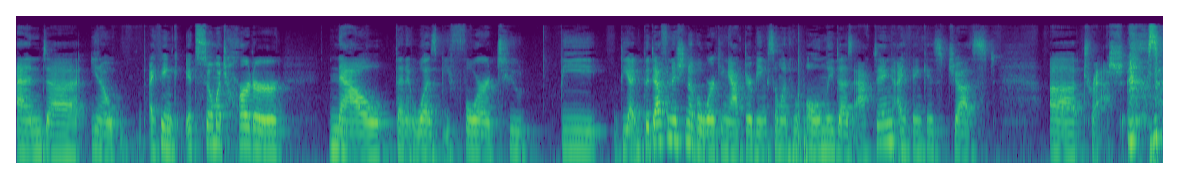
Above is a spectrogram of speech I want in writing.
And, uh, you know, I think it's so much harder now than it was before to be the the definition of a working actor being someone who only does acting i think is just uh, trash. so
